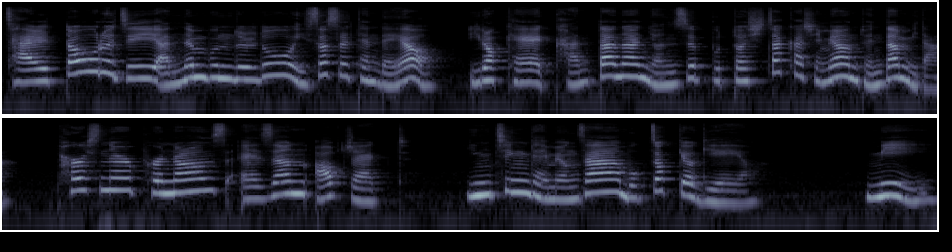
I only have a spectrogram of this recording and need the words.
잘 떠오르지 않는 분들도 있었을 텐데요. 이렇게 간단한 연습부터 시작하시면 된답니다. Personal pronouns as an object. 인칭 대명사 목적격이에요. me,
